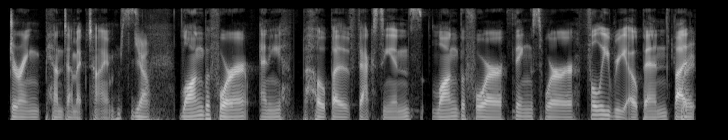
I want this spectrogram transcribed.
during pandemic times yeah. Long before any hope of vaccines, long before things were fully reopened, but Right.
